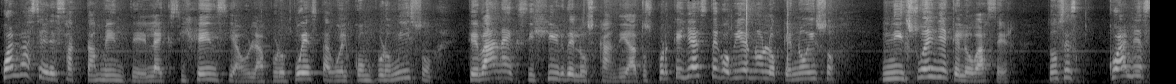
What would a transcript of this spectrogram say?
¿cuál va a ser exactamente la exigencia o la propuesta o el compromiso que van a exigir de los candidatos? Porque ya este gobierno lo que no hizo, ni sueñe que lo va a hacer. Entonces, ¿Cuál es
